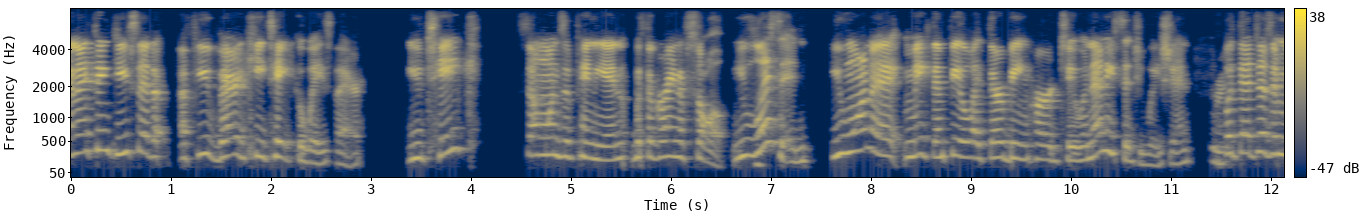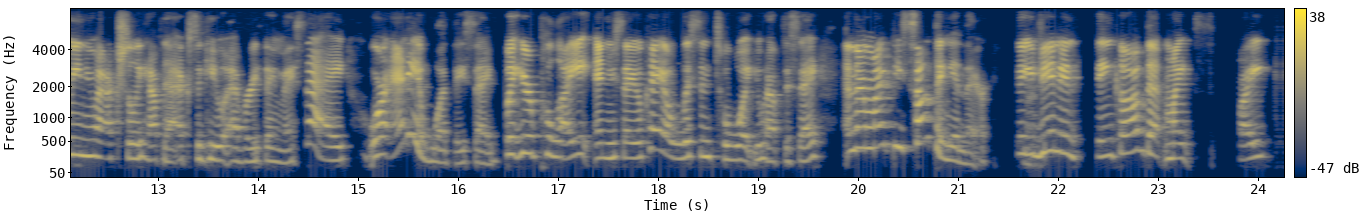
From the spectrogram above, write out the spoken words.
And I think you said a few very key takeaways there. You take someone's opinion with a grain of salt. You listen, you want to make them feel like they're being heard to in any situation right. but that doesn't mean you actually have to execute everything they say or any of what they say. But you're polite and you say okay i'll listen to what you have to say. And there might be something in there that right. you didn't think of that might spike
